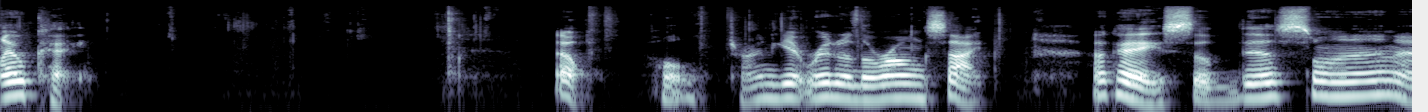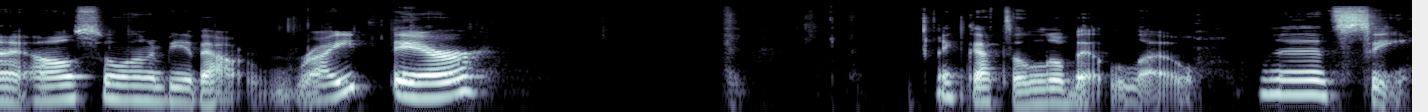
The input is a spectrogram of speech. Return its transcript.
Okay. Oh, hold, trying to get rid of the wrong side. Okay, so this one I also want to be about right there. I think that's a little bit low. Let's see.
